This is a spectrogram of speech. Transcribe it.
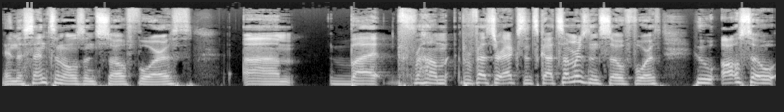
and the Sentinels and so forth um, but from Professor X and Scott Summers and so forth, who also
